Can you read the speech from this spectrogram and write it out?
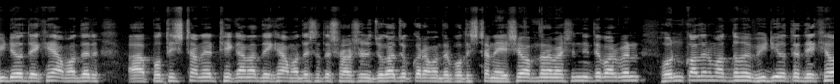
ভিডিও দেখে, আমাদের প্রতিষ্ঠানের ঠিকানা দেখে আমাদের সাথে সরাসরি যোগাযোগ করে আমাদের প্রতিষ্ঠানে এসেও আপনারা মেশিন নিতে পারবেন। ফোন কলের মাধ্যমে ভিডিওতে দেখেও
